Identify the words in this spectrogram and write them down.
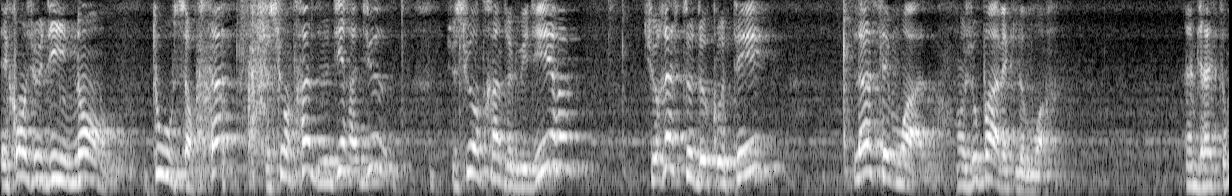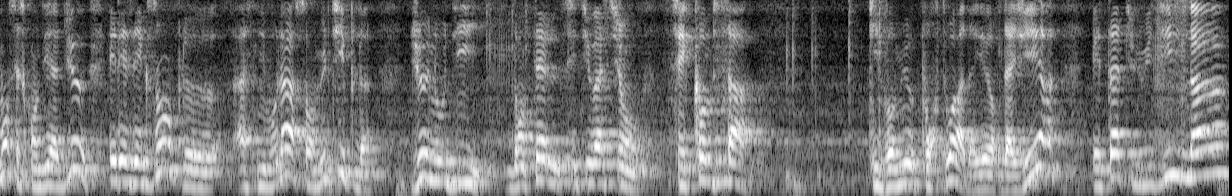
Et quand je dis non, tout sauf ça, je suis en train de le dire à Dieu. Je suis en train de lui dire, tu restes de côté, là c'est moi, on ne joue pas avec le moi. Indirectement, c'est ce qu'on dit à Dieu. Et les exemples euh, à ce niveau-là sont multiples. Dieu nous dit, dans telle situation, c'est comme ça qu'il vaut mieux pour toi d'ailleurs d'agir. Et toi, tu lui dis, là,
